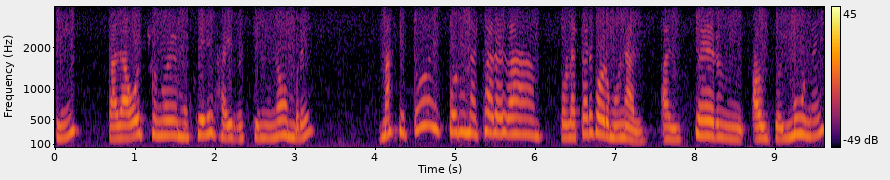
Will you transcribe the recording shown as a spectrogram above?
¿sí? cada ocho o nueve mujeres hay recién un hombre, más que todo es por una carga, por la carga hormonal. Al ser autoinmune,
